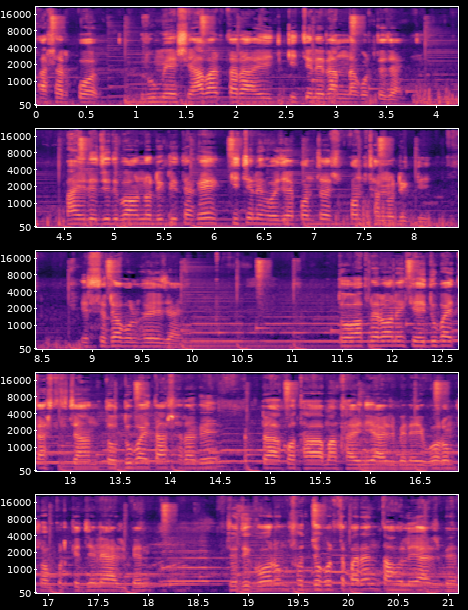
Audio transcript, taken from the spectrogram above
আসার পর রুমে এসে আবার তারা এই কিচেনে রান্না করতে যায়। বাইরে যদি বাউন্ন ডিগ্রি থাকে কিচেনে হয়ে যায় পঞ্চাশ পঞ্চান্ন ডিগ্রি। এর সে ডবল হয়ে যায়। তো আপনারা অনেকে দুবাইতে আসতে চান, তো দুবাইতে আসার আগে একটা কথা মাথায় নিয়ে আসবেন, এই গরম সম্পর্কে জেনে আসবেন। যদি গরম সহ্য করতে পারেন, তাহলে আসবেন।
